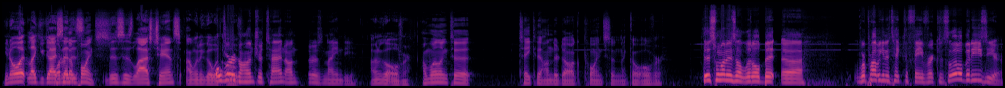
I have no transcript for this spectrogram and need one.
You know what? Like you guys What are said, the this, points? this is his last chance. I'm gonna go with Over over. 110, under is 90. I'm gonna go over. I'm willing to take the underdog points and go over. This one is a little bit. uh We're probably going to take the favorite because it's a little bit easier.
